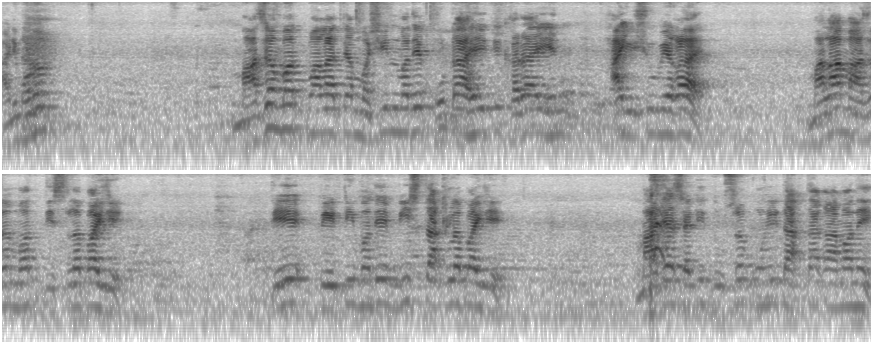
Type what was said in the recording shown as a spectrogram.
आणि म्हणून माझं मत मला त्या मशीनमध्ये खोटं आहे की खरं आहे हा इश्यू वेगळा आहे. मला माझं मत दिसलं पाहिजे. ते पेटीमध्ये मीच टाकलं पाहिजे. माझ्यासाठी दुसरं कोणी टाकता कामा नये.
